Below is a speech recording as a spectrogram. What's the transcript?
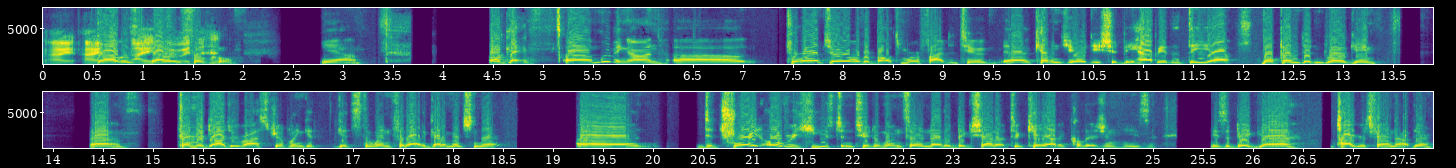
I, I that was that was so that. cool. Yeah. Okay, uh, moving on. Uh, Toronto over Baltimore, five to two. Uh, Kevin God should be happy that the uh, bullpen didn't blow a game. Uh, former Dodger Ross Stripling get, gets the win for that. I got to mention that. Uh, Detroit over Houston, two to one. So another big shout out to Chaotic Collision. He's he's a big uh, Tigers fan out there.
